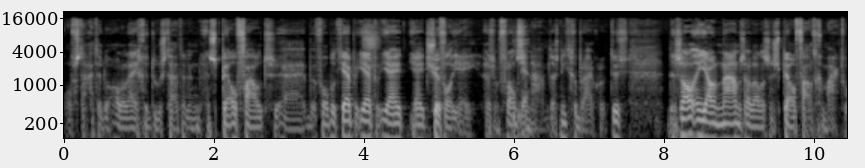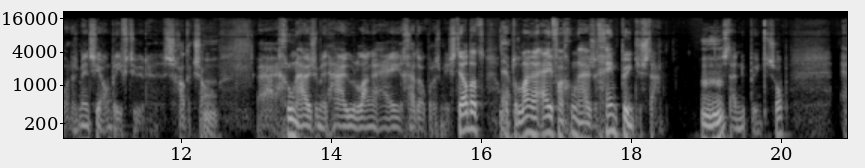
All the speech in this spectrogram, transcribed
Of staat er door allerlei gedoe staat er een, een spelfout. eh, bijvoorbeeld, jij, hebt- jij, hebt- jij, heet, jij heet Chevalier. Dat is een Franse naam. Dat is niet gebruikelijk. Dus er zal in jouw naam zal wel eens een spelfout gemaakt worden. Als mensen jou een brief sturen. Schat ik zo. Eh, Groenhuizen met HU, lange ei, gaat ook wel eens mis. Stel dat Ja. op de lange ei van Groenhuizen geen puntjes staan. Er staan nu puntjes op. Eh,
